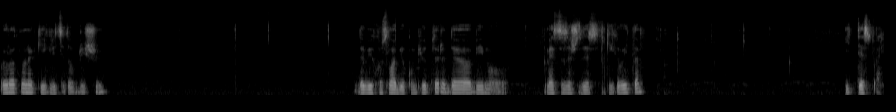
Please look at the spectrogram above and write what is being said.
verovatno neke igrice da obrišem. Da bih oslabio kompjuter, da bi imao mjesta za 60 GB. I te stvari.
